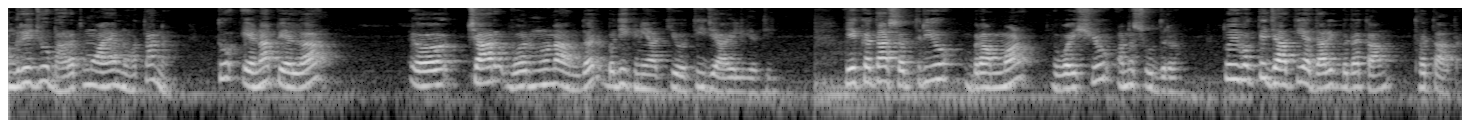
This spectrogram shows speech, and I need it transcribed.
અંગ્રેજો ભારતમાં આવ્યા નહોતા ને, તો એના પહેલાં ચાર વર્ણોના અંદર બધી જ્ઞાતિઓ હતી જે આવેલી હતી. એક હતા ક્ષત્રિયો, બ્રાહ્મણ, વૈશ્યો અને શુદ્ર. તો એ વખતે જાતિ આધારિત બધા કામ થતા હતા.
